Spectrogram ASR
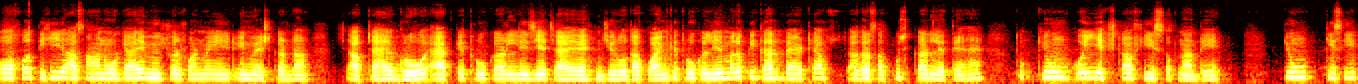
बहुत ही आसान हो गया है म्यूचुअल फंड में इन्वेस्ट करना। आप चाहे ग्रो ऐप के थ्रू कर लीजिए, चाहे जीरोधा कॉइन के थ्रू कर लीजिए मतलब कि घर बैठे आप अगर सब कुछ कर लेते हैं तो क्यों कोई एक्स्ट्रा फ़ीस अपना दे? क्यों किसी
